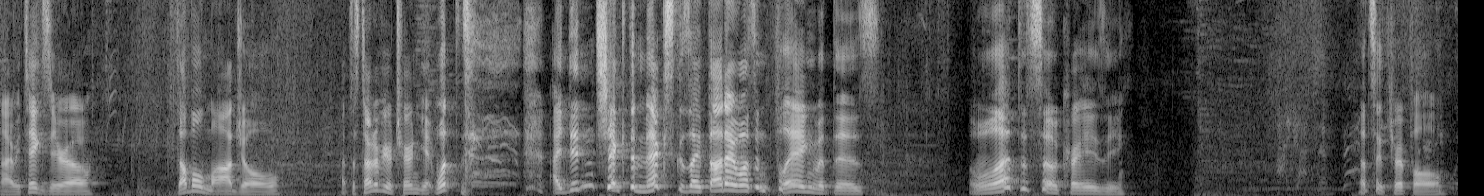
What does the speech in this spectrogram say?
Alright, we take zero. Double module. At the start of your turn, get what? I didn't check the mechs because I thought I wasn't playing with this. What? That's so crazy. That's a triple.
